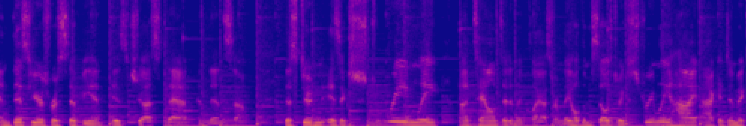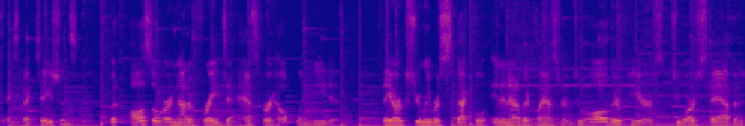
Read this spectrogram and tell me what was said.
And this year's recipient is just that and then some. This student is extremely uh, talented in the classroom. They hold themselves to extremely high academic expectations, but also are not afraid to ask for help when needed. They are extremely respectful in and out of their classroom to all their peers, to our staff, and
